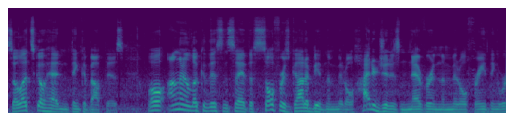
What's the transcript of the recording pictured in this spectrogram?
So let's go ahead and think about this. Well, I'm to look at this and say the sulfur's got to be in the middle. Hydrogen is never in the middle for anything we're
